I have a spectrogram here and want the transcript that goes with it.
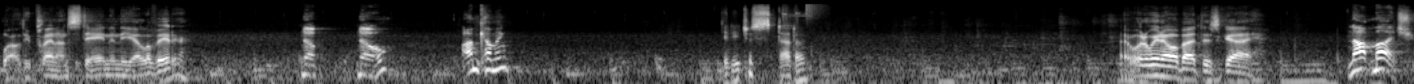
Well, do you plan on staying in the elevator? No, no. I'm coming. Did he just stutter? Hey, what do we know about this guy? Not much.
